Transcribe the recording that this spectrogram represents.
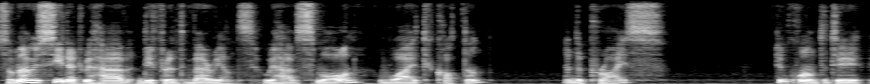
So now you see that we have different variants. We have small white cotton and the price and quantity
